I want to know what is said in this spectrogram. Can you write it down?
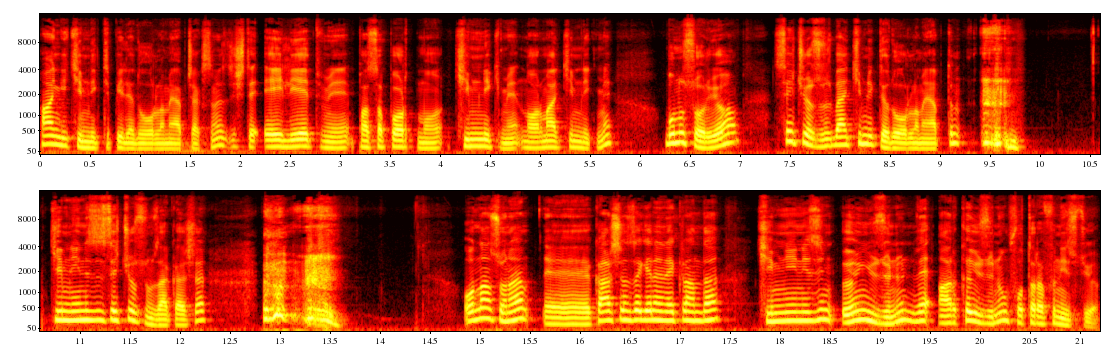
Hangi kimlik tipiyle doğrulama yapacaksınız? İşte ehliyet mi, pasaport mu, kimlik mi, normal kimlik mi? Bunu soruyor. Seçiyorsunuz. Ben kimlikle doğrulama yaptım. Kimliğinizi seçiyorsunuz arkadaşlar. Ondan sonra e, karşınıza gelen ekranda kimliğinizin ön yüzünün ve arka yüzünün fotoğrafını istiyor.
